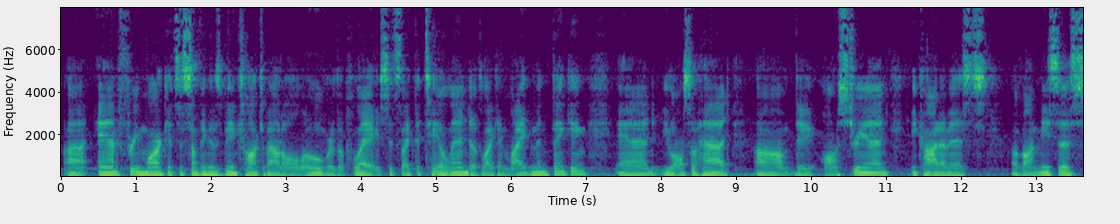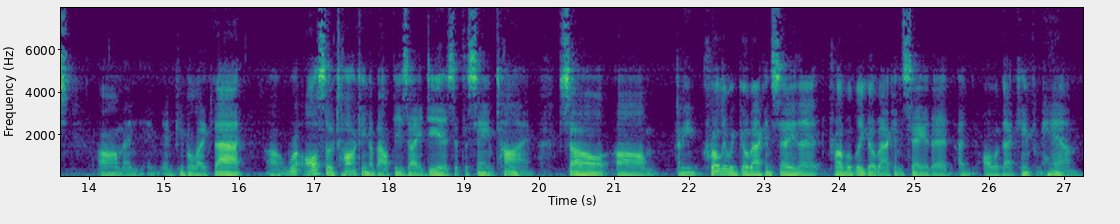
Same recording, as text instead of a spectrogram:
uh, and free markets is something that's being talked about all over the place. It's like the tail end of like Enlightenment thinking, and you also had um, the Austrian economists, von Mises, um, and, and, and, people like that, uh, were also talking about these ideas at the same time. So, um, I mean, Crowley would go back and say that, probably go back and say that I, uh, all of that came from him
